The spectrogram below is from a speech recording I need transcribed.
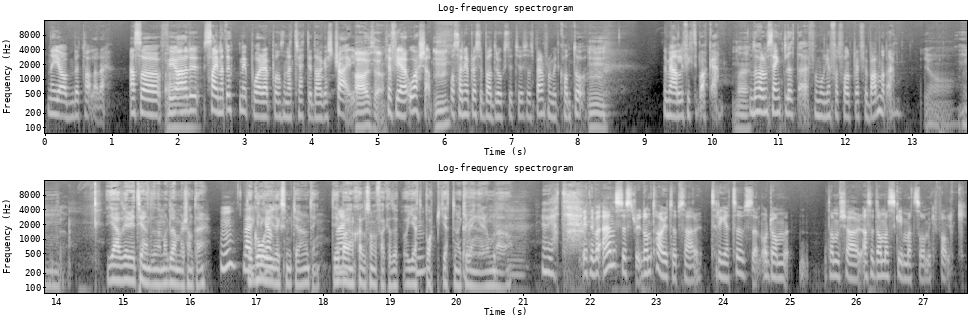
när jag betalade. Alltså, för jag Ah. hade signat upp mig på det på en sån här 30 dagars trial det. för flera år sedan. Mm. Och sen helt plötsligt bara drogs det tusen spänn från mitt konto. Mm. Som jag aldrig fick tillbaka. Nej. Då har de sänkt lite, förmodligen för att folk blev förbannade. Ja, jag Mm. Jävligt irriterande när man glömmer sånt där. Mm, det går ju liksom inte att göra någonting. Det är Nej. bara en själv som har fuckat upp och gett Mm. bort jättemycket pengar i onödan. Jag vet. Vet ni vad Ancestry, de tar ju typ så här 3000 och de, de kör, alltså de har skimmat så mycket folk.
